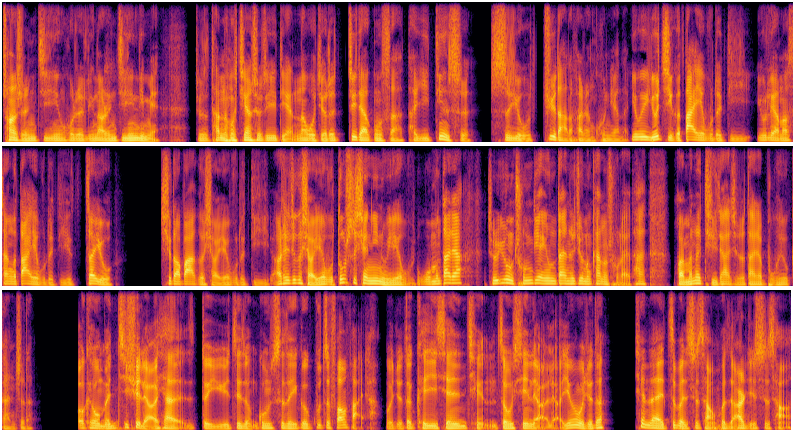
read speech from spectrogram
创始人基因或者领导人基因里面，就是他能够坚守这一点。那我觉得这家公司啊，他一定是是有巨大的发展空间的，因为有几个大业务的第一，有两到三个大业务的第一，再有七到八个小业务的第一，而且这个小业务都是现金流业务。我们大家就是用充电、用单车就能看得出来，它缓慢的提价，其实大家不会有感知的。OK，我们继续聊一下对于这种公司的一个估值方法呀。我觉得可以先请周鑫聊一聊，因为我觉得现在资本市场或者二级市场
